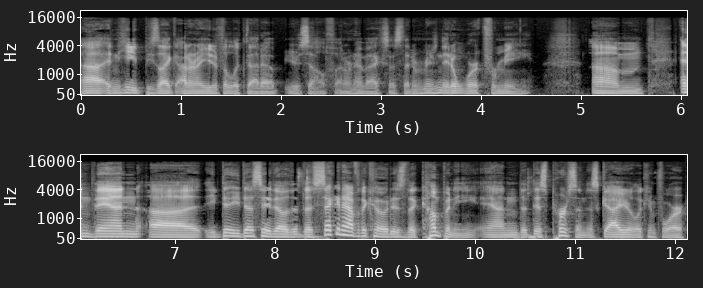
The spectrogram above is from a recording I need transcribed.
uh and he he's like i don't know you have to look that up yourself. I don't have access to that information. They don't work for me. Um, and then uh, he, he does say though that the second half of the code is the company, and that this person, this guy you're looking for,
